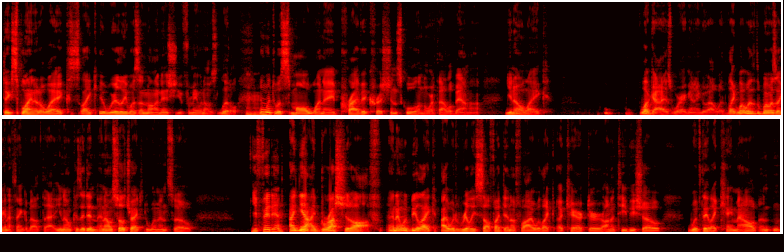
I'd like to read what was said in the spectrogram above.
to explain it away, because like it really was a non-issue for me when I was little. Mm-hmm. I went to a small one A private Christian school in North Alabama. You know, like what guys were I gonna go out with? Like, what was what was I gonna think about that? You know, because I didn't, and I was so attracted to women, so. You fit in. I, yeah, I brushed it off, and it would be like I would really self-identify with like a character on a TV show if they like came out. And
